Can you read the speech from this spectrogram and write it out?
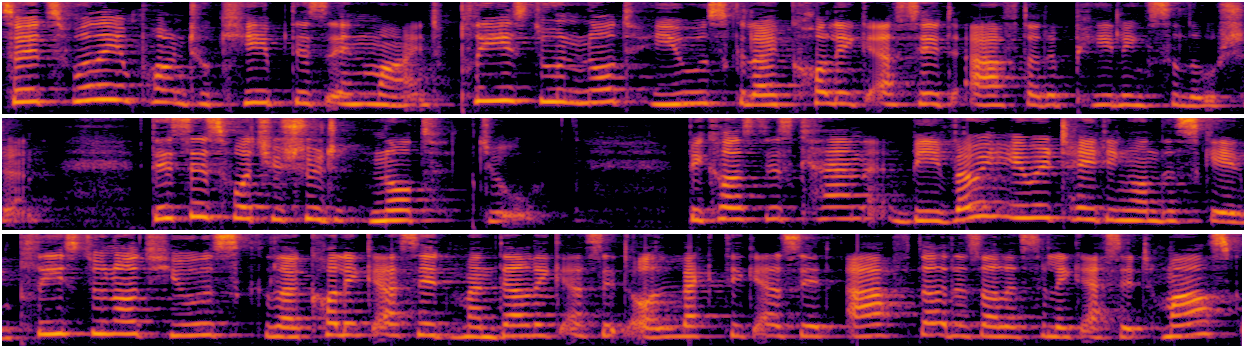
So it's really important to keep this in mind. Please do not use glycolic acid after the peeling solution. This is what you should not do because this can be very irritating on the skin. Please do not use glycolic acid, mandelic acid or lactic acid after the salicylic acid mask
